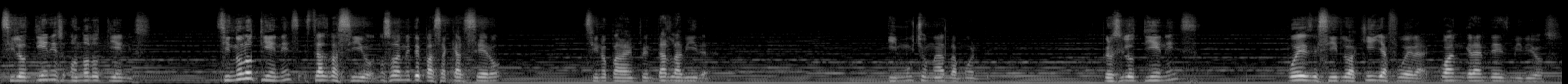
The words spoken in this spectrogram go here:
si lo tienes o no lo tienes. Si no lo tienes, estás vacío, no solamente para sacar cero, sino para enfrentar la vida y mucho más la muerte. Pero si lo tienes, puedes decirlo aquí y afuera, cuán grande es mi Dios.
